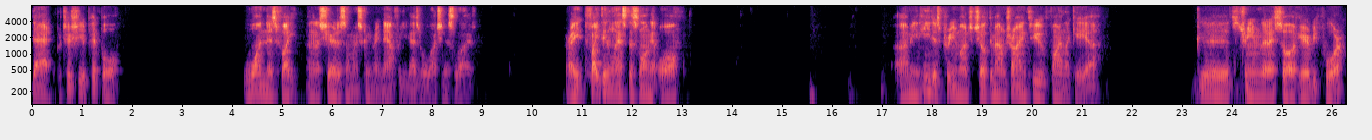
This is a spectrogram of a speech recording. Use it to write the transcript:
that Patricio Pitbull won this fight. I'm going to share this on my screen right now for you guys who are watching this live. Right? The fight didn't last this long at all. I mean, he just pretty much choked him out. I'm trying to find like a uh, good stream that I saw here before.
